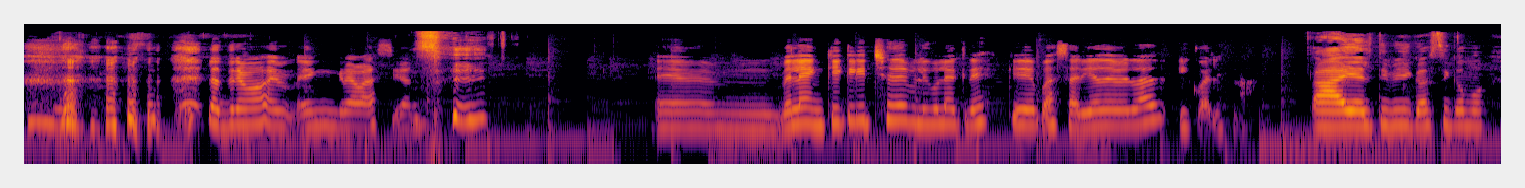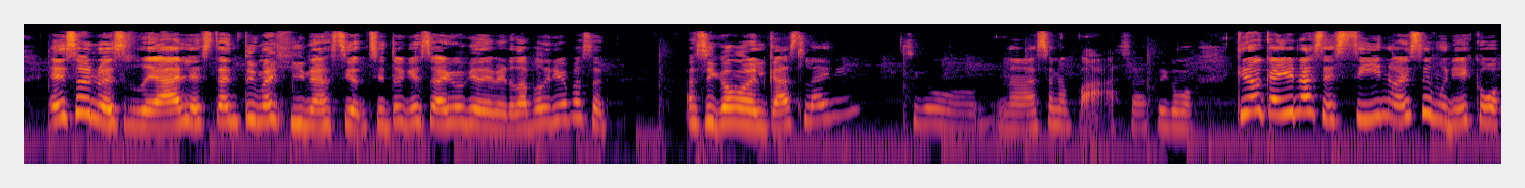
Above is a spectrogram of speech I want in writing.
Lo tenemos en, en grabación. Sí. Em, Belén, ¿qué cliché de película crees que pasaría de verdad y cuáles no? Ay, el típico así como, eso no es real, está en tu imaginación. Siento que eso es algo que de verdad podría pasar. Así como el gaslighting. Así como, no, eso no pasa. Así como, creo que hay un asesino, ese murió. Es como,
